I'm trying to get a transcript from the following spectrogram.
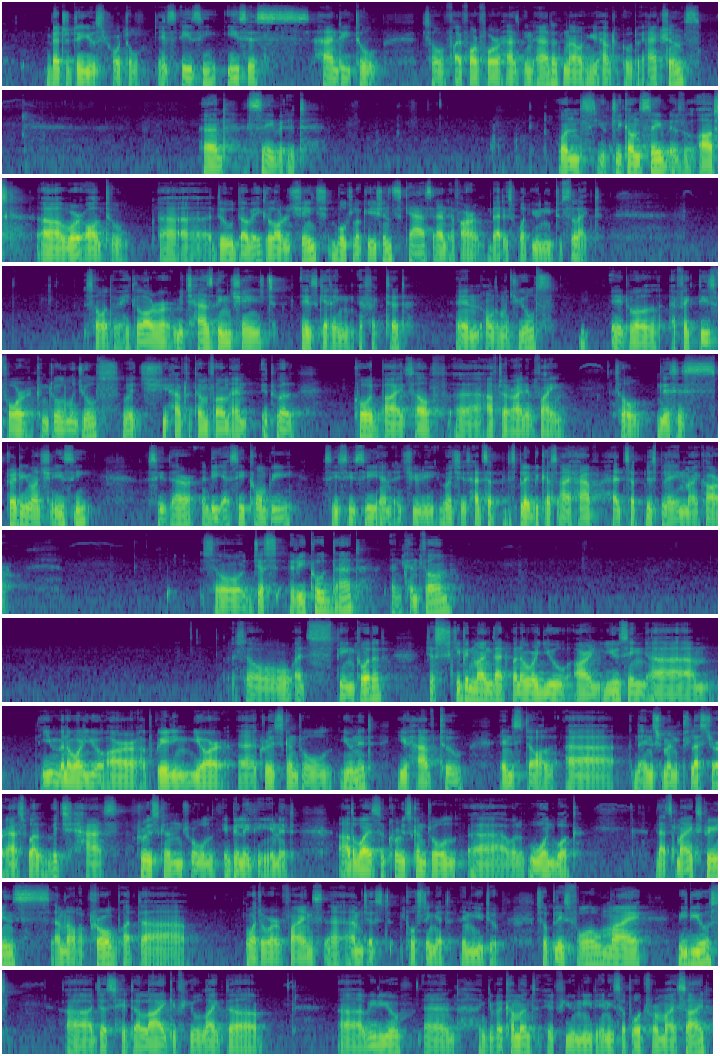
Better to use ProTool. It's easy easiest handy tool. So 544 has been added. Now you have to go to actions and save it. Once you click on save it will ask uh, where all to uh, do the vehicle order change both locations CAS and FRM that is what you need to select. So the vehicle order which has been changed is getting affected in all the modules. It will affect these four control modules which you have to confirm and it will code by itself uh, after identifying. So this is pretty much easy see there DSC KOMBI CCC and HUD which is heads up display because I have heads up display in my car. So just recode that and confirm. So it's being coded. Just keep in mind that whenever you are using um, whenever you are upgrading your uh, cruise control unit you have to install uh, the instrument cluster as well which has cruise control ability in it. Otherwise the cruise control uh, won't work. That's my experience. I'm not a pro but uh, whatever finds uh, i'm just posting it in youtube. So please follow my videos uh, just hit a like if you like the uh, video and give a comment if you need any support from my side.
